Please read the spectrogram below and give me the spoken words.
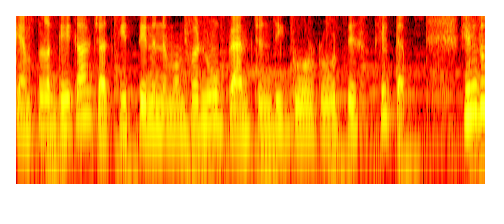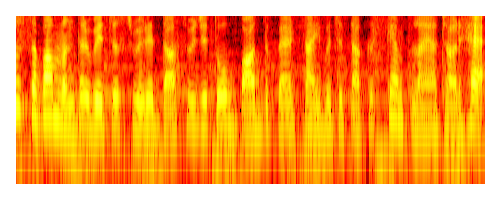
ਕੈਂਪ ਲੱਗੇਗਾ, ਜਦਕਿ 3 ਨਵੰਬਰ ਨੂੰ ਬ੍ਰੈਂਪਟਨ ਦੀ ਗੋਲ ਰੋਡ ਤੇ ਸਥਿਤ ਹਿੰਦੂ ਸਭਾ ਮੰਦਿਰ ਵਿੱਚ ਸਵੇਰੇ 10 ਵਜੇ ਤੋਂ ਬਾਅਦ ਦੁਪਹਿਰ 2:30 ਵਜੇ ਤੱਕ ਕੈਂਪ ਲਾਇਆ ਜਾ ਰਿਹਾ ਹੈ।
